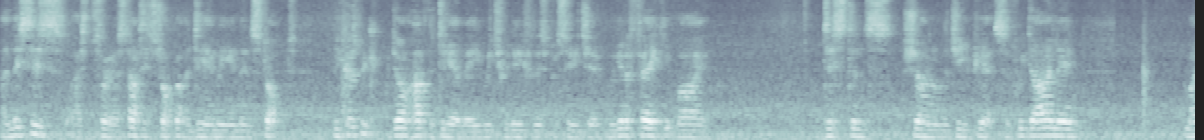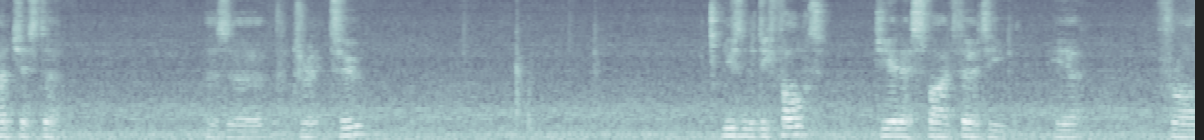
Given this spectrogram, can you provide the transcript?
and this is, I, sorry, I started to talk about the DME and then stopped. Because we don't have the DME, which we need for this procedure, we're going to fake it by distance shown on the GPS. So if we dial in Manchester as a direct 2, using the default GNS 530 here from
